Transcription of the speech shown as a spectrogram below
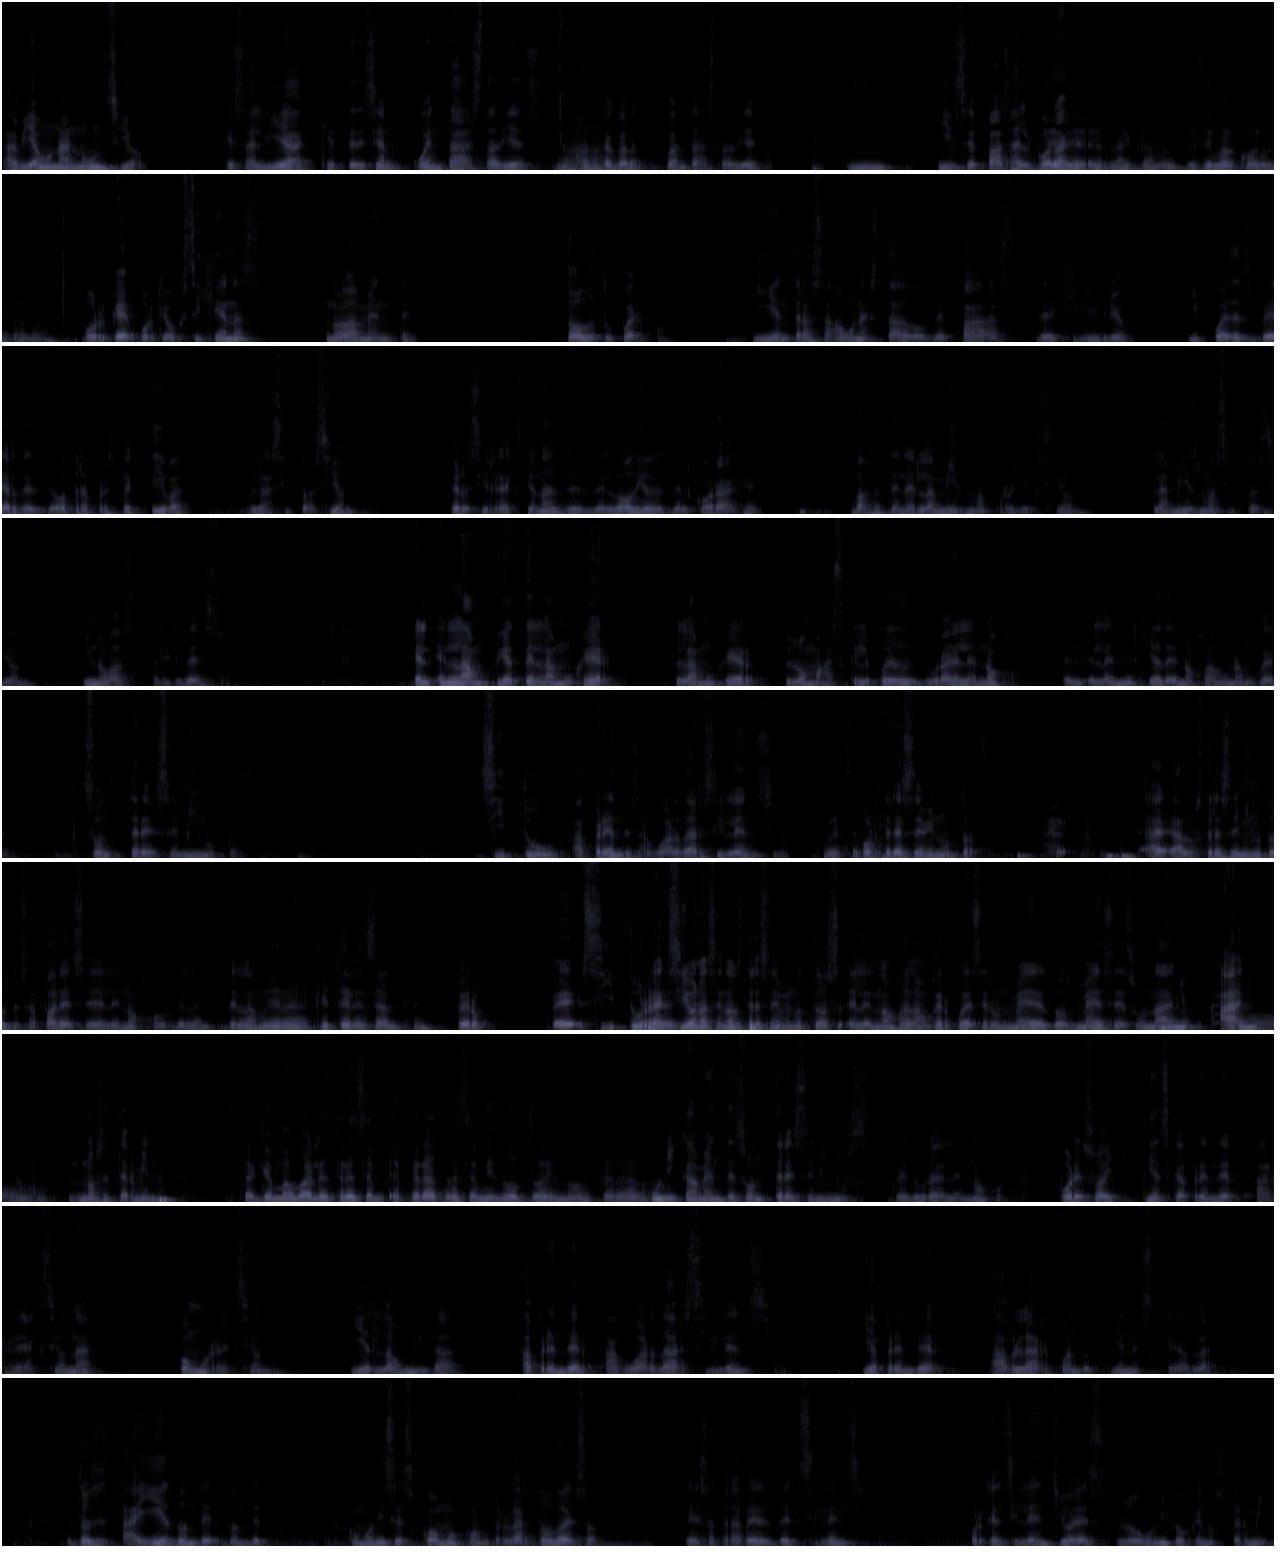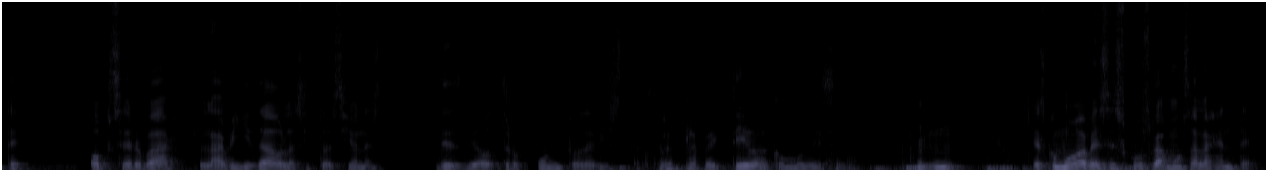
había un anuncio que salía que te decían cuenta hasta 10. ¿Te acuerdas? Cuenta hasta 10. Y, se pasa el coraje. exactamente, sí me acuerdo eso. ¿Por qué? Porque oxigenas nuevamente todo tu cuerpo y entras a un estado de paz, de equilibrio y puedes ver desde otra perspectiva la situación. Pero si reaccionas desde el odio, desde el coraje, vas a tener la misma proyección, la misma situación y no vas a salir de eso. En, la, fíjate, en la mujer, la mujer, lo más que le puede durar el enojo, la energía de enojo a una mujer, son 13 minutos. Si tú aprendes a guardar silencio por 13 minutos, a, los 13 minutos desaparece el enojo de la, de la ah, Mira, qué interesante. Pero eh, si tú reaccionas en esos 13 minutos, el enojo de la mujer puede ser un mes, dos meses, un año, año, no, se termina. Sea, que más vale 13, esperar 13 minutos y no esperar. Únicamente son 13 minutos que dura el enojo. Por eso ahí tú tienes que aprender a reaccionar. ¿Cómo reaccionas? Y es la humildad. Aprender a guardar silencio y aprender a hablar cuando tienes que hablar. Entonces ahí es donde, donde, como dices, cómo controlar todo eso es a través del silencio. Porque el silencio es lo único que nos permite observar la vida o las situaciones desde otro punto de vista. Otra perspectiva, como dicen. Es como a veces juzgamos a la gente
